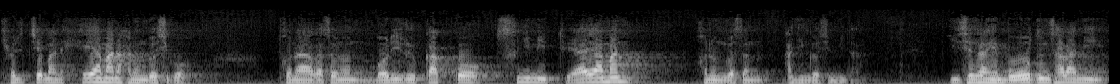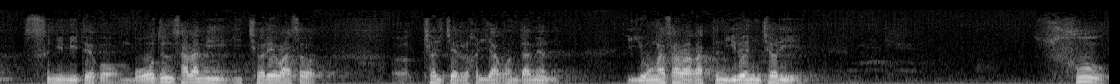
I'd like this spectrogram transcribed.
결제만 해야만 하는 것이고 더 나아가서는 머리를 깎고 스님이 되어야만 하는 것은 아닌 것입니다. 이 세상의 모든 사람이 스님이 되고 모든 사람이 이 절에 와서 어, 결제를 하려고 한다면 이 용화사와 같은 이런 절이 수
